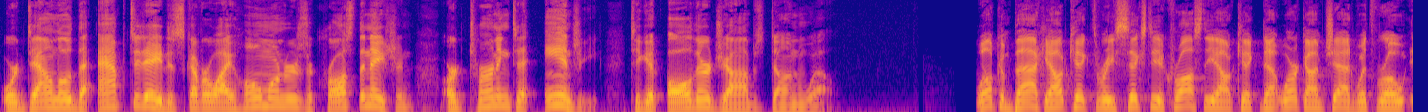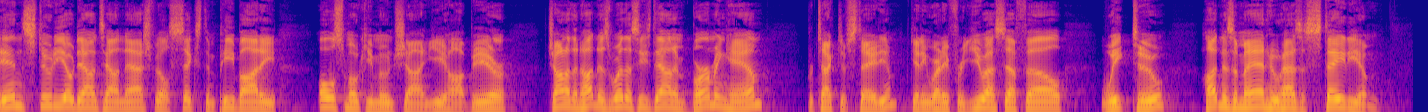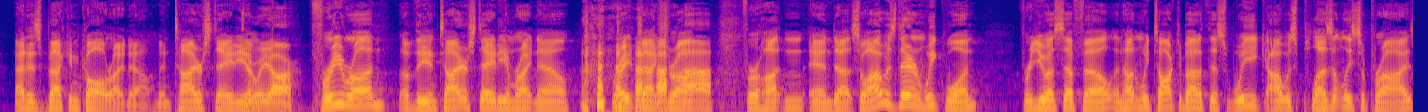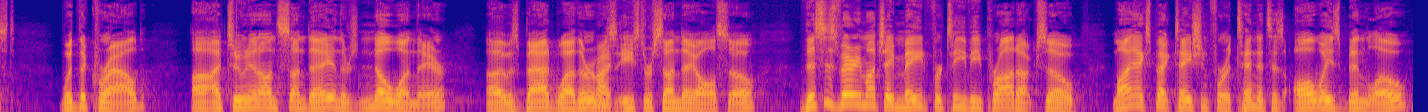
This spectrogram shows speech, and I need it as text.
or download the app today to discover why homeowners across the nation are turning to Angi to get all their jobs done well. Welcome back, Outkick 360 across the Outkick Network. I'm Chad Withrow in studio downtown Nashville, 6th and Peabody, Ole Smoky Moonshine, Yeehaw Beer. Jonathan Hutton is with us. He's down in Birmingham, Protective Stadium, getting ready for USFL Week 2. Hutton is a man who has a stadium at his beck and call right now, an entire stadium. Here we are. Free run of the entire stadium right now. Great backdrop for Hutton. And uh, so I was there in week one for USFL. And Hutton, we talked about it this week. I was pleasantly surprised with the crowd. Uh, I tune in on Sunday, and there's no one there. Uh, it was bad weather. It Right. was Easter Sunday also. This is very much a made for TV product. So my expectation for attendance has always been low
